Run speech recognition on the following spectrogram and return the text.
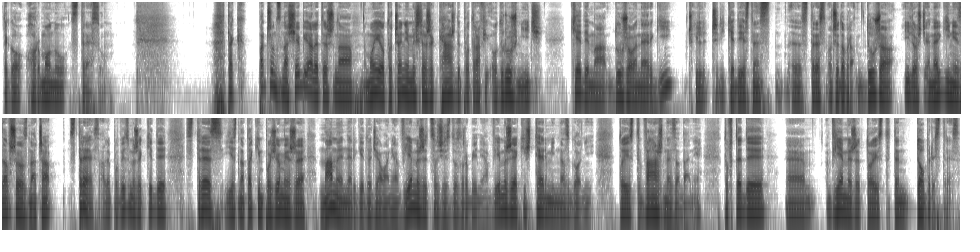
tego hormonu stresu. Tak patrząc na siebie, ale też na moje otoczenie, myślę, że każdy potrafi odróżnić, kiedy ma dużo energii, czyli, czyli kiedy jest ten e, stres, znaczy dobra, duża ilość energii nie zawsze oznacza stres, ale powiedzmy, że kiedy stres jest na takim poziomie, że mamy energię do działania, wiemy, że coś jest do zrobienia, wiemy, że jakiś termin nas goni, to jest ważne zadanie, to wtedy e, wiemy, że to jest ten dobry stres.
